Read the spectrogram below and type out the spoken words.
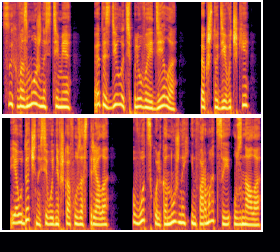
С их возможностями это сделать плевое дело. Так что, девочки, я удачно сегодня в шкафу застряла. Вот сколько нужной информации узнала.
